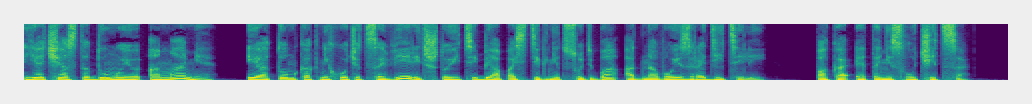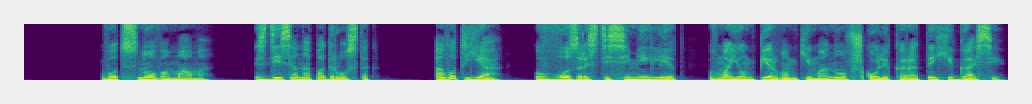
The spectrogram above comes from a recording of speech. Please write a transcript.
Я часто думаю о маме и о том, как не хочется верить, что и тебя постигнет судьба одного из родителей пока это не случится. Вот снова мама. Здесь она подросток. А вот я, в возрасте семи лет, в моем первом кимоно в школе карате Хигаси.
